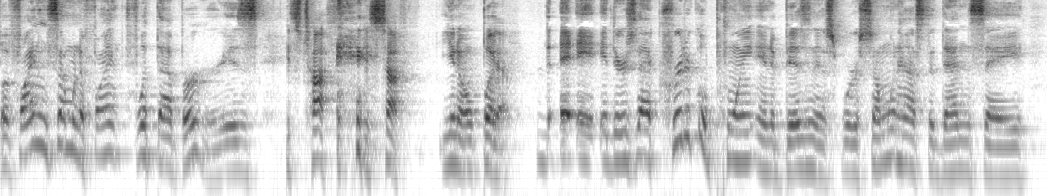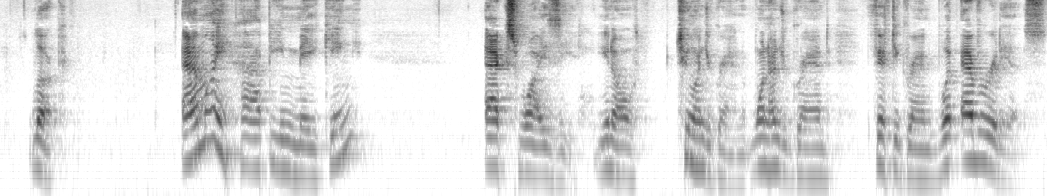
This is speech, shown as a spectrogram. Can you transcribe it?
But finding someone to find flip that burger is, It's tough. It's tough. you know, but Yeah. th- it- it- there's that critical point in a business where someone has to then say, look, am I happy making XYZ? You know, 200 grand, 100 grand, 50 grand, whatever it is.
